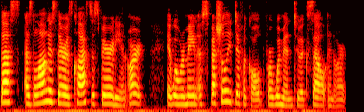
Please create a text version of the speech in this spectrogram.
Thus, as long as there is class disparity in art, it will remain especially difficult for women to excel in art.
